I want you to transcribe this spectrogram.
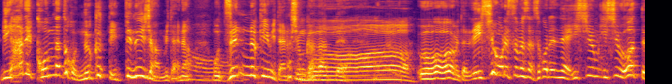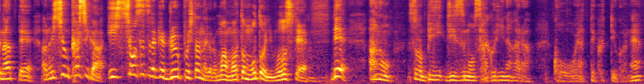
リハでこんなとこ抜くって言ってねえじゃん」みたいなもう全抜きみたいな瞬間があって「うおー」みたいな。一瞬俺すみません。そこでね一瞬一瞬うわってなってあの一瞬歌詞が一小節だけループしたんだけど、まあ、また元に戻してであのそのビリズムを探りながらこうやっていくっていうかね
